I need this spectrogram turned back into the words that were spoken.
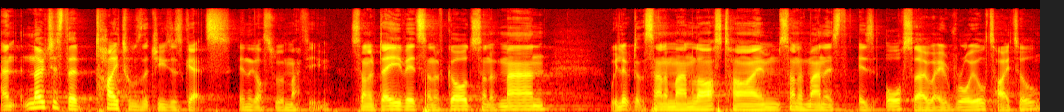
and notice the titles that Jesus gets in the Gospel of Matthew Son of David, Son of God, Son of Man. We looked at the Son of Man last time. Son of Man is, is also a royal title,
